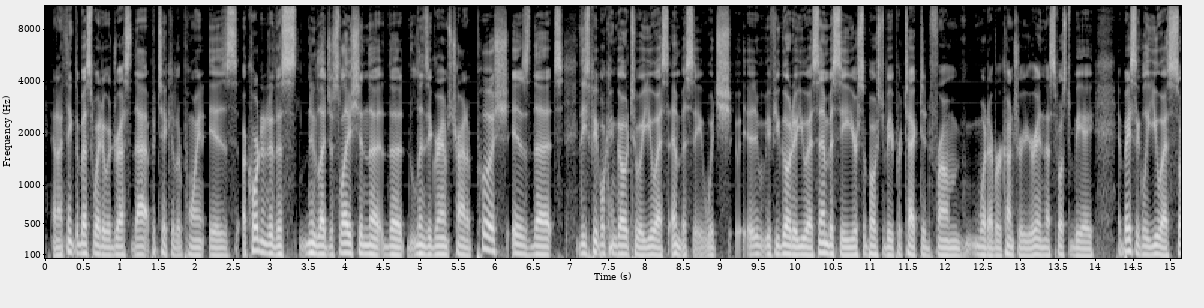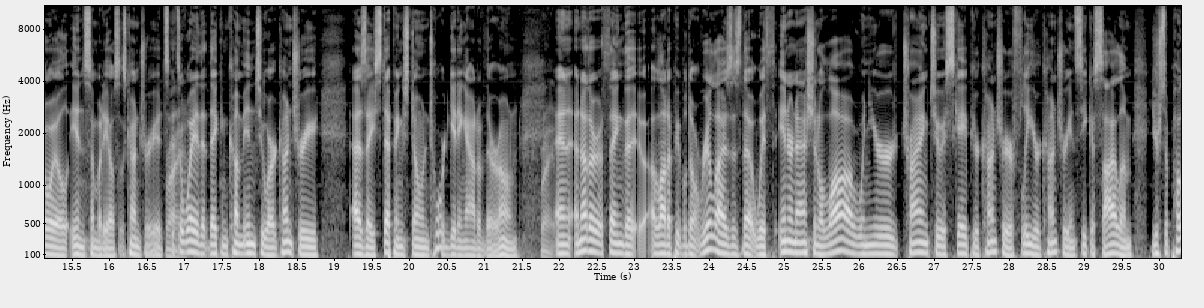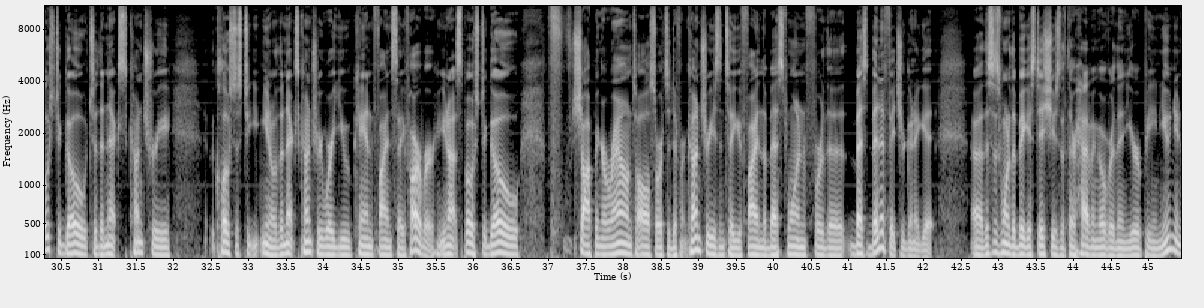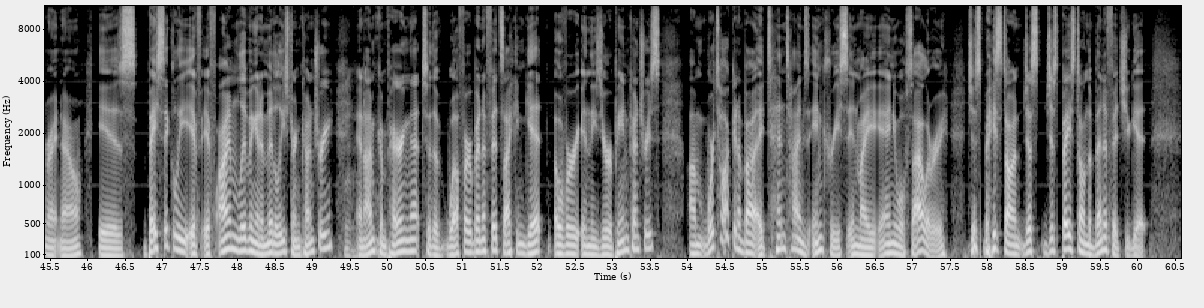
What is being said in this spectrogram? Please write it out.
And I think the best way to address that particular point is, according to this new legislation that, that Lindsey Graham's trying to push, is that these people can go to a U.S. embassy. Which, uh, if you go to a U.S. embassy, you're supposed to be protected from whatever country you're in. That's supposed to be a, a basically U.S. soil in somebody else's country. It's it's a way that they can come into our country as a stepping stone toward getting out of their own. Right. And another thing that a lot of people don't realize is that with international law, when you're trying to escape your country or flee your country and seek asylum, you're supposed to go to the next country closest to you know the next country where you can find safe harbor you're not supposed to go f- shopping around to all sorts of different countries until you find the best one for the best benefits you're going to get uh, this is one of the biggest issues that they're having over the European Union right now. Is basically if, if I'm living in a Middle Eastern country and I'm comparing that to the welfare benefits I can get over in these European countries, um, we're talking about a ten times increase in my annual salary just based on just just based on the benefits you get.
